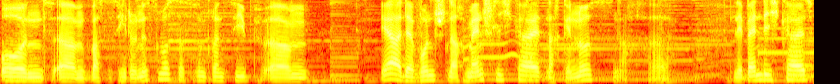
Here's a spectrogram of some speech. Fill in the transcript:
Und ähm, was ist Hedonismus? Das ist im Prinzip ähm, ja der Wunsch nach Menschlichkeit, nach Genuss, nach äh, Lebendigkeit.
